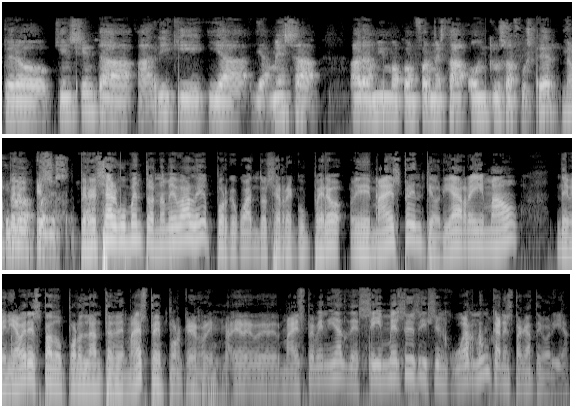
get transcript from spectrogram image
pero ¿quién sienta a Ricky y a, y a Mesa ahora mismo conforme está o incluso a Fuster? No, pero, no es, pero, ese argumento no me vale porque cuando se recuperó eh, Maestre, en teoría Reimao debería haber estado por delante de Maestre porque el Maestre venía de seis meses y sin jugar nunca en esta categoría.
